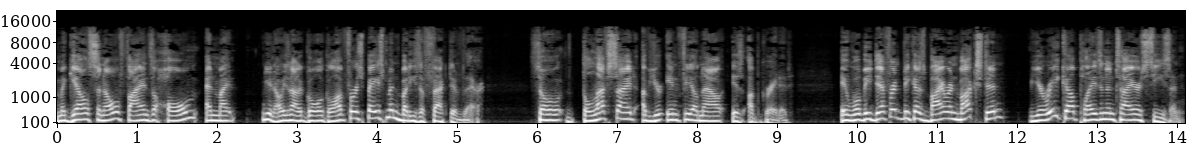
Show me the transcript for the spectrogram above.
Miguel Sano finds a home and might, you know, he's not a gold glove first baseman, but he's effective there. So the left side of your infield now is upgraded. It will be different because Byron Buxton, Eureka, plays an entire season.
